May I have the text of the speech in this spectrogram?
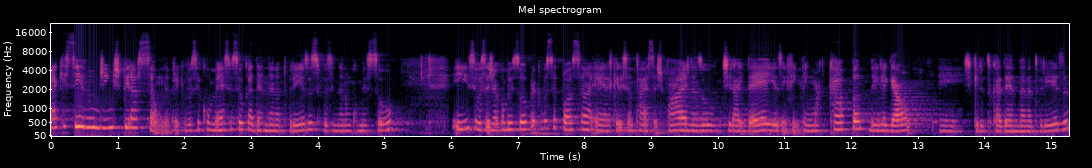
para que sirvam de inspiração, né? para que você comece o seu caderno da natureza, se você ainda não começou. E se você já começou, para que você possa é, acrescentar essas páginas ou tirar ideias, enfim, tem uma capa bem legal, é, escrito Caderno da Natureza.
